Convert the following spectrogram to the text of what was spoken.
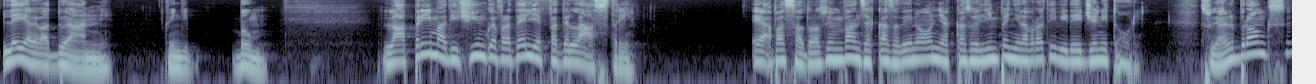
lei aveva due anni. Quindi, boom. La prima di cinque fratelli e fratellastri. E ha passato la sua infanzia a casa dei nonni a causa degli impegni lavorativi dei genitori. Studia nel Bronx,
